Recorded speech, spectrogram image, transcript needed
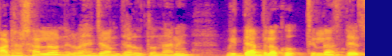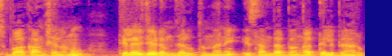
పాఠశాలలో నిర్వహించడం జరుగుతుందని విద్యార్థులకు చిల్డ్రన్స్ డే శుభాకాంక్షలను తెలియజేయడం జరుగుతుందని ఈ సందర్భంగా తెలిపారు.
